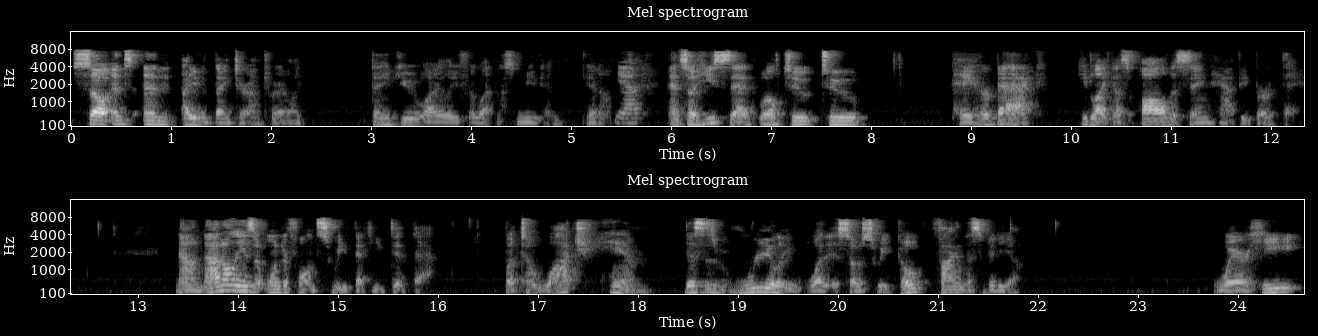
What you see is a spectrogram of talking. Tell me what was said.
So and and I even thanked her on Twitter, like, thank you, Wylie, for letting us meet him. You know. Yeah. And so he said, well, to to pay her back, he'd like us all to sing happy birthday. Now, not only is it wonderful and sweet that he did that, but to watch him, this is really what is so sweet. Go find this video where he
